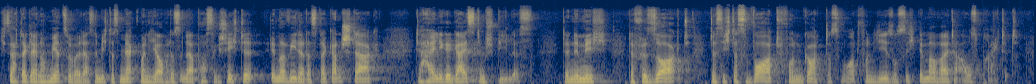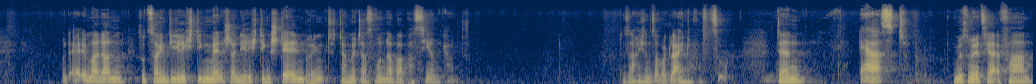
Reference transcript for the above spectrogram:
Ich sage da gleich noch mehr zu, weil das nämlich, das merkt man hier auch, dass in der Apostelgeschichte immer wieder, dass da ganz stark der Heilige Geist im Spiel ist, der nämlich dafür sorgt, dass sich das Wort von Gott, das Wort von Jesus sich immer weiter ausbreitet und er immer dann sozusagen die richtigen Menschen an die richtigen Stellen bringt, damit das wunderbar passieren kann. Da sage ich uns aber gleich noch was zu. Denn erst müssen wir jetzt ja erfahren,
